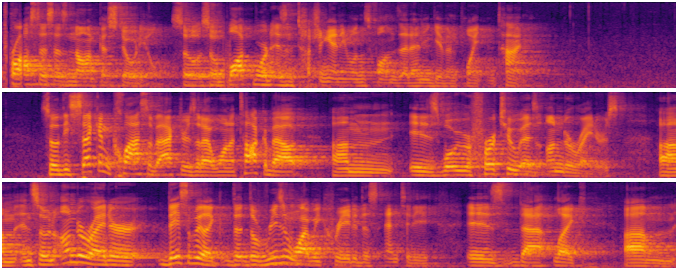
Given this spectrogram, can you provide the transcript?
process is non-custodial. So, so Bloqboard isn't touching anyone's funds at any given point in time. So the second class of actors that I want to talk about um, is what we refer to as underwriters. Um, and so an underwriter, basically like the, the reason why we created this entity is that like um,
